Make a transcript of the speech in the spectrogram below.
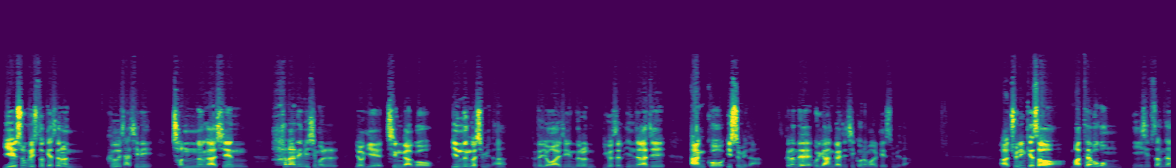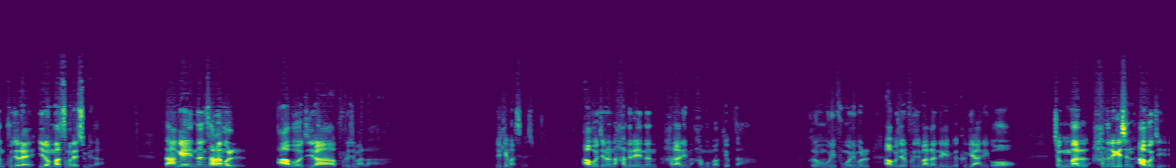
예수 그리스도께서는 그 자신이 전능하신 하나님이심을 여기에 증가하고 있는 것입니다. 그런데 여호와의 증인들은 이것을 인정하지 않고 있습니다. 그런데 우리가 한 가지 짚고 넘어갈 게 있습니다. 아, 주님께서 마태복음 23장 9절에 이런 말씀을 했습니다. 땅에 있는 사람을 아버지라 부르지 말라. 이렇게 말씀했습니다. 아버지는 하늘에 있는 하나님 한 분밖에 없다. 그러면 우리 부모님을 아버지라 부르지 말라는 얘기입니까? 그게 아니고 정말 하늘에 계신 아버지,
